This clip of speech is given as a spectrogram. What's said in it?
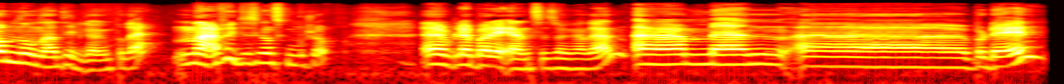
om noen har tilgang på det. Den er faktisk ganske morsom. Det ble bare én sesong av den. Uh, men Bourdain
